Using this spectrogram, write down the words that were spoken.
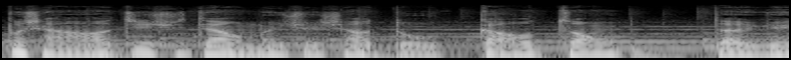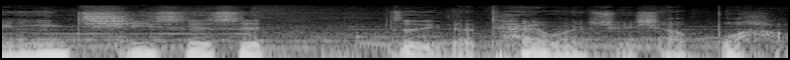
不想要继续在我们学校读高中的原因，其实是这里的泰文学校不好。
